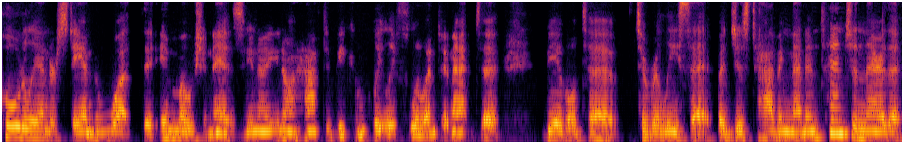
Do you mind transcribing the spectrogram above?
totally understand what the emotion is. You know, you don't have to be completely fluent in it to be able to to release it but just having that intention there that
